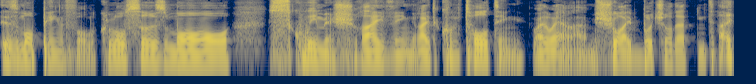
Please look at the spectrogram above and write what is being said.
is more painful. Closer is more squeamish, writhing, right? Contorting. By the way, I'm sure I butcher that entire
